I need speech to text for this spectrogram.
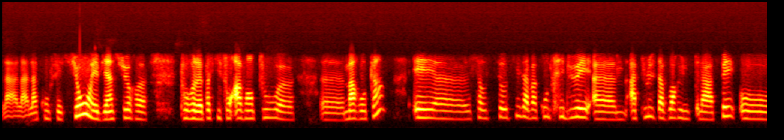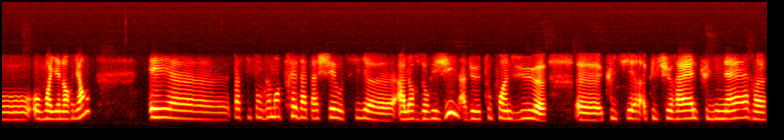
la, la, la, confession, et bien sûr pour parce qu'ils sont avant tout marocains. Et ça aussi, ça va contribuer à plus d'avoir la paix au, au Moyen-Orient et euh, parce qu'ils sont vraiment très attachés aussi euh, à leurs origines, à de tout point de vue euh, euh culturel, culinaire.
